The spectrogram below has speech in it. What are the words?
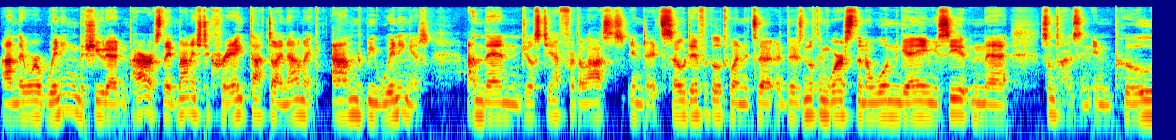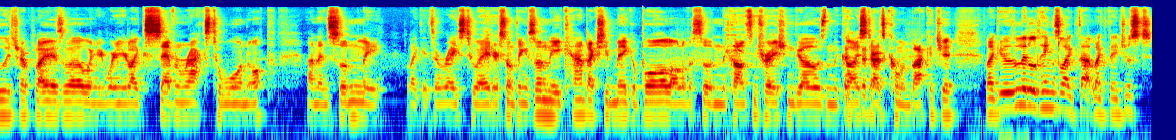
And they were winning the shootout in Paris. They'd managed to create that dynamic and be winning it. And then just yeah, for the last, it's so difficult when it's a. There's nothing worse than a one game. You see it in uh, sometimes in, in pool, which I play as well, when you're when you're like seven racks to one up, and then suddenly like it's a race to eight or something. Suddenly you can't actually make a ball. All of a sudden the concentration goes, and the guy starts coming back at you. Like it was little things like that. Like they just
